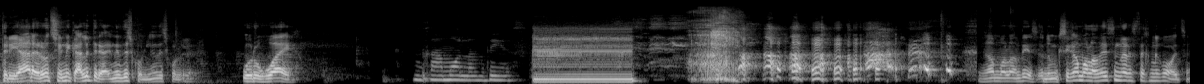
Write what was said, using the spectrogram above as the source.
Τριάρα ερώτηση είναι καλύτερη. Είναι δύσκολη. Είναι δύσκολη. Ουρουγουάη. Γάμο Ολλανδίας. Γάμο Ολλανδία. Εν τω μεταξύ, γάμο Ολλανδία είναι αριστεχνικό, έτσι.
